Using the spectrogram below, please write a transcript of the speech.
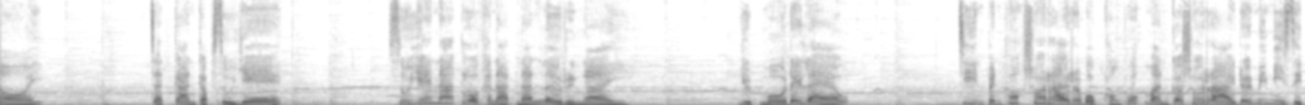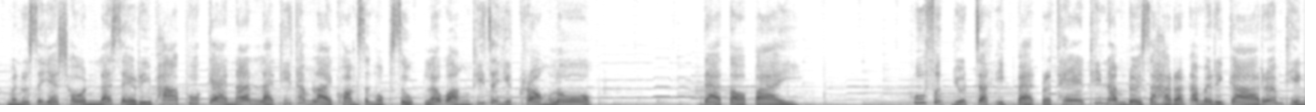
น้อย จัดการกับซูเย่ซูเย่น่ากลัวขนาดนั้นเลยหรือไง หยุดโม้ได้แล้ว จีนเป็นพวกชั่วร้ายระบบของพวกมันก็ชั่วร้ายด้วยไม่มีสิทธิมนุษยชนและเสรีภาพพวกแกนั่นแหละที่ทำลายความสงบสุขและหวังที่จะยึดครองโลก ด่าต่อไป ผู้ฝึกยุทธจากอีก 8 ประเทศที่นำโดยสหรัฐอเมริกาเริ่มเถียง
